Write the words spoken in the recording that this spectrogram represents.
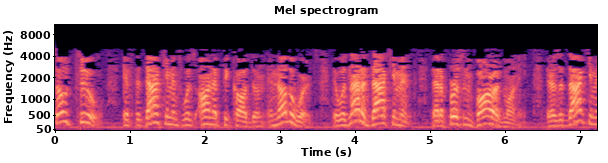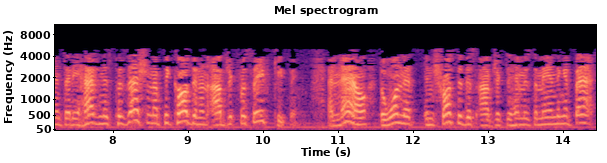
So too, if the document was on a picodon, in other words, it was not a document that a person borrowed money. There's a document that he had in his possession, a picodon, an object for safekeeping. And now, the one that entrusted this object to him is demanding it back.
